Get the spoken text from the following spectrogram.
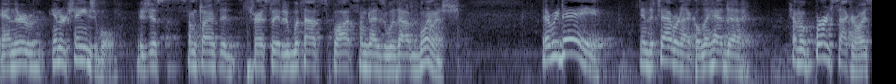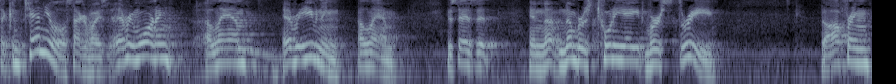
and they're interchangeable. It's just sometimes it's translated without spot, sometimes without blemish. Every day in the tabernacle, they had to have a burnt sacrifice, a continual sacrifice. Every morning, a lamb. Every evening, a lamb. It says that in Numbers 28, verse 3, the offering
